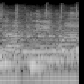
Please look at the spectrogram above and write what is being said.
When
